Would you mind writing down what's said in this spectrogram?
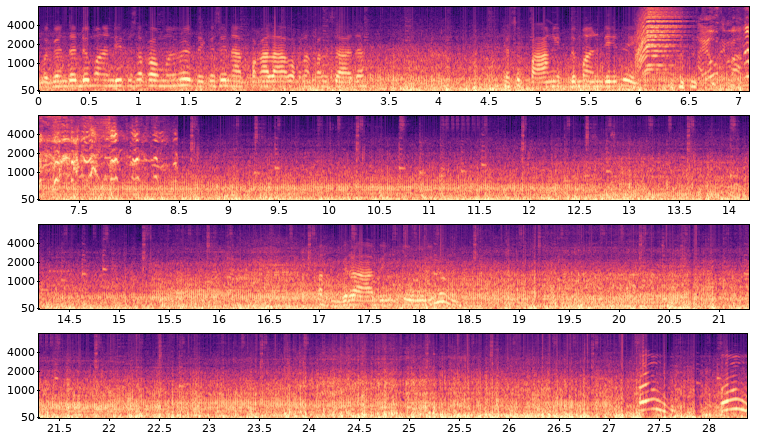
Maganda dumaan dito sa Commonwealth eh, kasi napakalawak ng kalsada. Kasi pangit dumaan dito eh. grabe yung tuloy nun. Oh! Oh!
